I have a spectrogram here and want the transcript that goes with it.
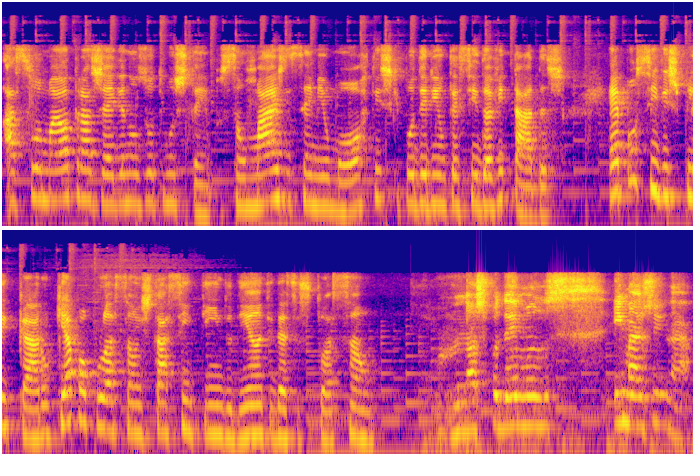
a sua maior tragédia nos últimos tempos. São mais de 100 mil mortes que poderiam ter sido evitadas. É possível explicar o que a população está sentindo diante dessa situação? Nós podemos imaginar,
